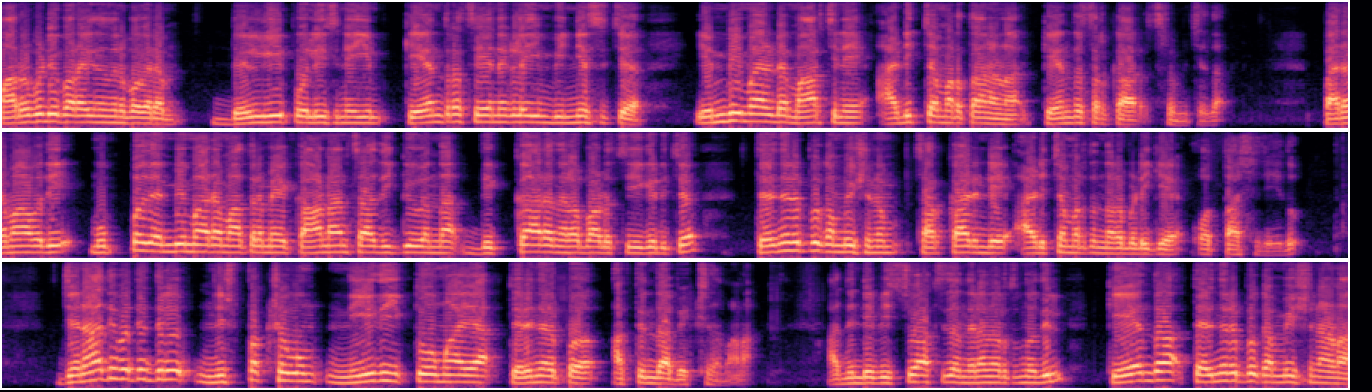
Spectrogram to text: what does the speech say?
മറുപടി പറയുന്നതിനു പകരം ഡൽഹി പോലീസിനെയും കേന്ദ്ര സേനകളെയും വിന്യസിച്ച് എം പിമാരുടെ മാർച്ചിനെ അടിച്ചമർത്താനാണ് കേന്ദ്ര സർക്കാർ ശ്രമിച്ചത്. പരമാവധി മുപ്പത് എം പിമാരെ മാത്രമേ കാണാൻ സാധിക്കൂ എന്ന ധിക്കാര നിലപാട് സ്വീകരിച്ച് തെരഞ്ഞെടുപ്പ് കമ്മീഷനും സർക്കാരിന്റെ അടിച്ചമർത്തൽ നടപടിക്ക് ഒത്താശ ചെയ്തു. ജനാധിപത്യത്തിൽ നിഷ്പക്ഷവും നീതിയുക്തവുമായ തെരഞ്ഞെടുപ്പ് അത്യന്താപേക്ഷിതമാണ്. അതിന്റെ വിശ്വാസ്യത നിലനിർത്തുന്നതിൽ കേന്ദ്ര തെരഞ്ഞെടുപ്പ് കമ്മീഷനാണ്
